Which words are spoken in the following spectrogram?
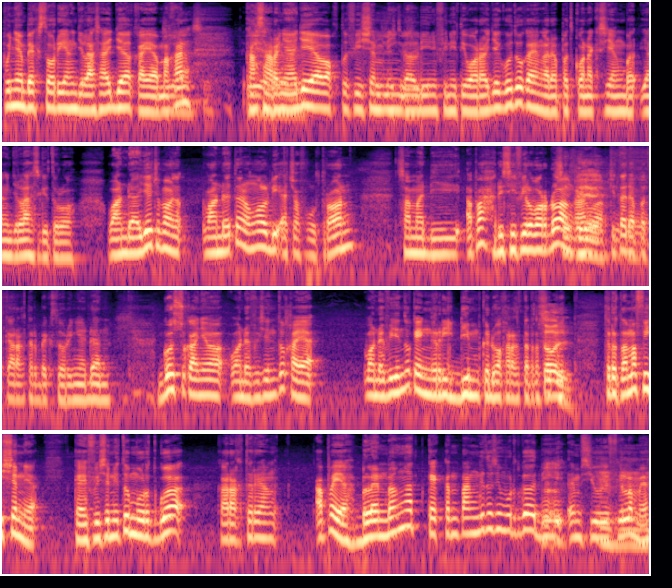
punya backstory yang jelas aja. Kayak makan sih. kasarnya Iya, aja ya waktu Vision meninggal di Infinity War aja gue tuh kayak nggak dapet koneksi yang yang jelas gitu loh. Wanda aja cuma Wanda itu nongol di Age of Ultron sama di apa di Civil War doang Civil kan? War, kita dapat karakter backstory-nya. Dan gue sukanya WandaVision tuh kayak WandaVision tuh kayak ngeridim kedua karakter tersebut. Terutama Vision ya. Kayak Vision itu menurut gue karakter yang apa ya blend banget kayak kentang gitu sih menurut gue di MCU film ya.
